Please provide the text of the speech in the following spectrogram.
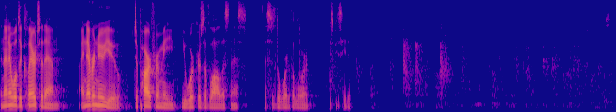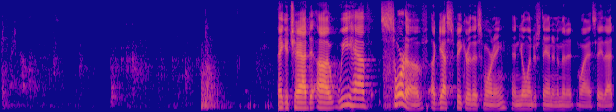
And then I will declare to them, I never knew you. Depart from me, you workers of lawlessness. This is the word of the Lord. Please be seated. Thank you, Chad. Uh, we have sort of a guest speaker this morning, and you'll understand in a minute why I say that.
